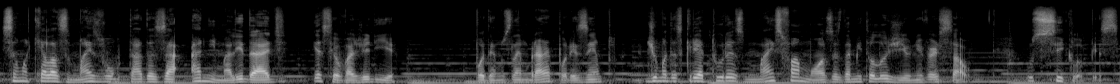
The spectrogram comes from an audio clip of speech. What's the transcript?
são aquelas mais voltadas à animalidade e à selvageria. Podemos lembrar, por exemplo, de uma das criaturas mais famosas da mitologia universal, os Cíclopes,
